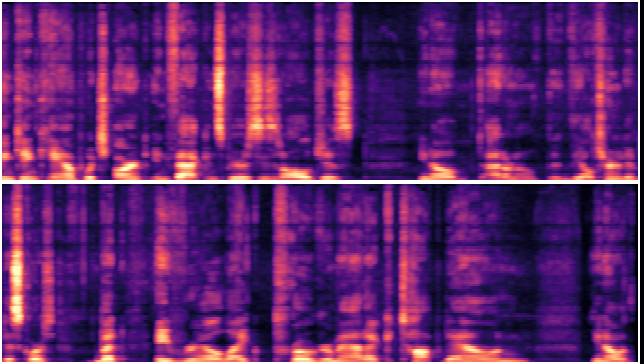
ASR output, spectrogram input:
thinking camp, which aren't in fact conspiracies at all. Just, you know, I don't know, the, alternative discourse. But a real like programmatic top down. You know,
